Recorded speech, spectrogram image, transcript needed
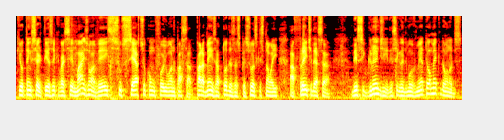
que eu tenho certeza que vai ser mais uma vez sucesso como foi o ano passado. Parabéns a todas as pessoas que estão aí à frente dessa, desse, grande, desse grande movimento. É o McDonald's.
